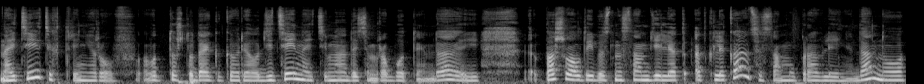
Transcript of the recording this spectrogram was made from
найти этих тренеров. Вот то, что Дайга говорила, детей найти, мы над этим работаем, да, и Паша Валдыбас на самом деле от, откликаются самоуправление, да, но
